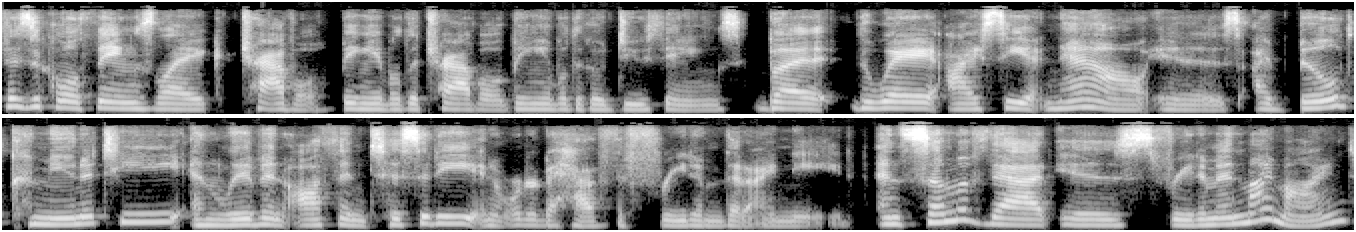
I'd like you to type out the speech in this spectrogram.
physical things like travel, being able to travel, being able to go do things. But the way I see it now is I build community and live in authenticity in order to have the freedom that I need. And some of that is freedom in my mind.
